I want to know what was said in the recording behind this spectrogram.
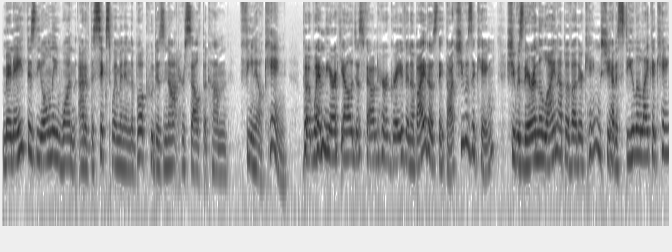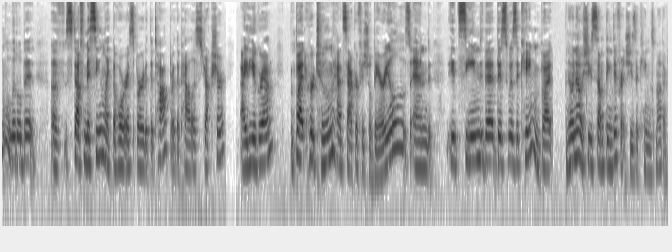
Merneith is the only one out of the six women in the book who does not herself become female king. But when the archaeologists found her grave in Abydos, they thought she was a king. She was there in the lineup of other kings. She had a stela like a king, a little bit of stuff missing, like the Horus bird at the top or the palace structure ideogram. But her tomb had sacrificial burials, and it seemed that this was a king. But no, no, she's something different. She's a king's mother.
